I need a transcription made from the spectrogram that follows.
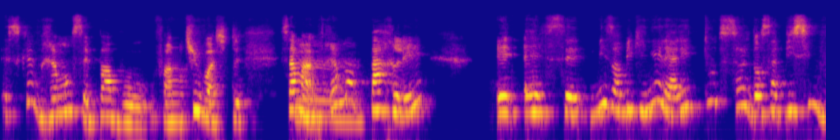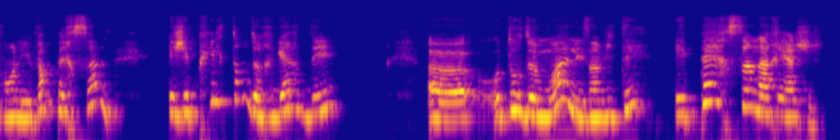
est-ce que vraiment c'est pas beau? Enfin, tu vois, ça m'a hmm. vraiment parlé. Et elle s'est mise en bikini, elle est allée toute seule dans sa piscine devant les 20 personnes. Et j'ai pris le temps de regarder euh, autour de moi, les invités, et personne n'a réagi.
